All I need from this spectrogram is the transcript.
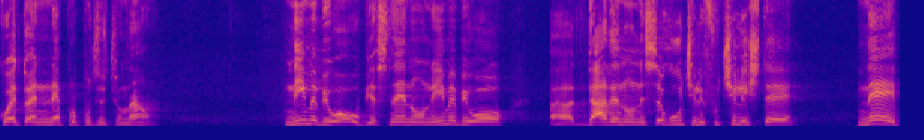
което е непропозиционално. Не им е било обяснено, не им е било а, дадено, не са го учили в училище, не е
